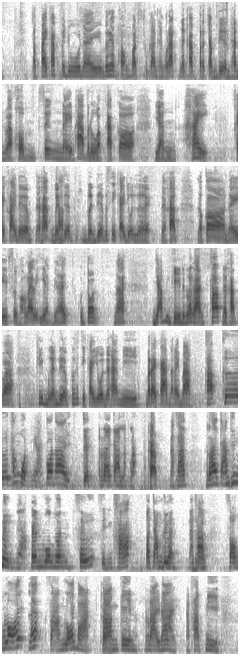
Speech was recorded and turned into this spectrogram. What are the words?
ต่อไปครับไปดูในเรื่องของบัตรสวัสดิการแห่งรัฐนะครับ ประจำเดือนธันวาคม ซึ่งในภาพรวมครับก็ยังให้คล้ายๆเดิมนะครับ เหมือนครับเดือนเหมือนเดือนพฤศจิกายนเลยนะครับ แล้วก็ในส่วนของรายละเอียดเดี๋ยวให้คุณต้นนะย้ำอีกทีหนึ่งแล้วกันครับนะครับว่าที่เหมือนเดือนพฤศจิกายนนะฮะมีรายการอะไรบ้างครับ คือทั้งหมดเนี่ยก็ได้ 7 รายการหลักๆครับนะครับ รายการที่1เนี่ยเป็นวงเงินซื้อสินค้าประจำเดือนนะครับ 200 และ 300 บาทครับ ตามเกณฑ์รายได้นะครับ นี่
